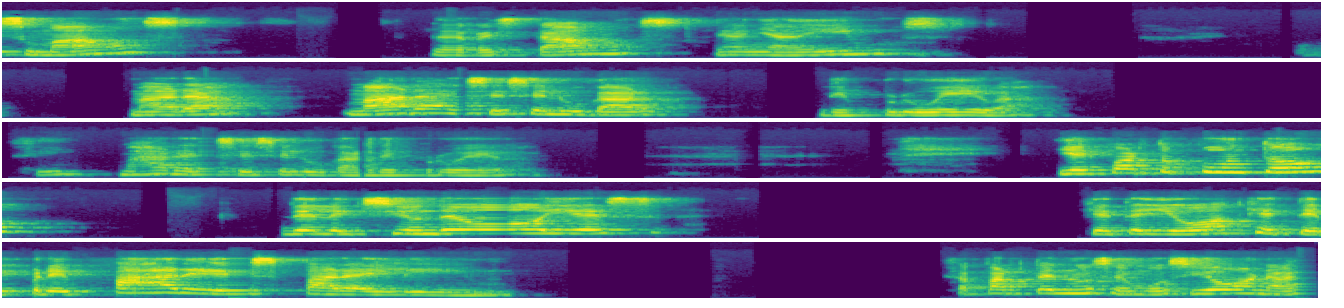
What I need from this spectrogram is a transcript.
sumamos? ¿Le restamos? ¿Le añadimos? Mara, Mara es ese lugar de prueba. ¿sí? Mara es ese lugar de prueba. Y el cuarto punto de lección de hoy es que te llevo a que te prepares para el Esa parte nos emociona,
